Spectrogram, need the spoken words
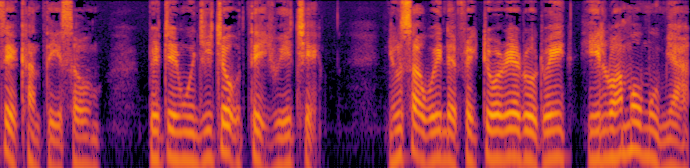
90ခန့်သေဆုံးဗြိတိန်ဝန်ကြီးချုပ်အသစ်ရွေးချယ် New South Wales နဲ့ Victoria တို့တွင် ရေလွှမ်းမှုမှုများ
